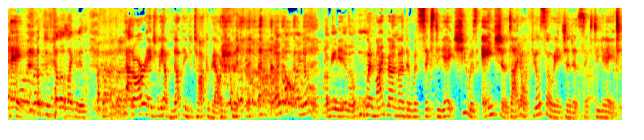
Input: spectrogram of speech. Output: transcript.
hey, Let's just tell it like it is. at our age, we have nothing to talk about. I know, I know. I mean, you know. When my grandmother was 68, she was ancient. I don't feel so ancient at 68.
